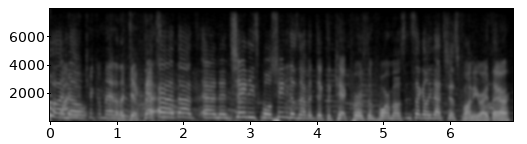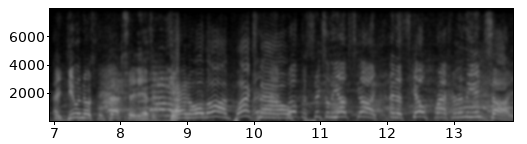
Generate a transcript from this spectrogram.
I Why know. kick a man in the dick? That's uh, And wrong. that's and then Shady's well, Shady doesn't have a dick to kick first and foremost, and secondly, that's just funny right there. Hey, Dealer knows for a fact Shady has a dick. And hold on, flex Wait a minute, now. 12 to 6 on the outside and a scalp fracker in the inside.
